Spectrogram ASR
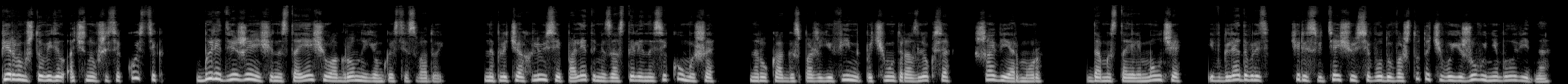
Первым, что увидел очнувшийся Костик, были две женщины, стоящие у огромной емкости с водой. На плечах Люси палетами застыли насекомыши, на руках госпожи Юфими почему-то разлегся шавермур. Дамы стояли молча и вглядывались через светящуюся воду во что-то, чего Ежову не было видно.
